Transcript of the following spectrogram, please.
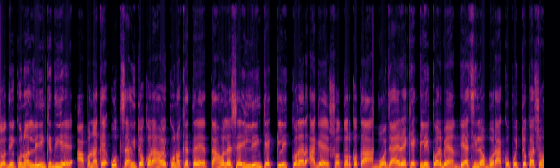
যদি কোনো লিংক দিয়ে আপনাকে উৎসাহিত করা হয় কোনো ক্ষেত্রে, তাহলে সেই লিংকে ক্লিক করার আগে সতর্কতা বজায় রেখে ক্লিক করবেন। এ ছিল বরাক উপত্যকা সহ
